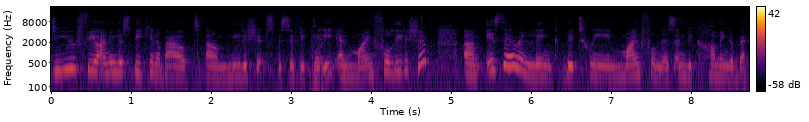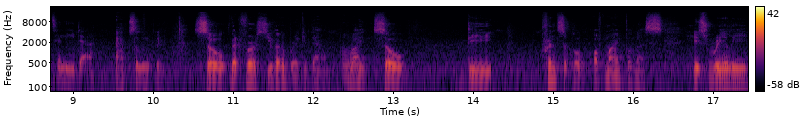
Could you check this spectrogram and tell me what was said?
do you feel? I know you're speaking about um, leadership specifically Right. and mindful leadership. Um, is there a link between mindfulness and becoming a better leader? Absolutely. So, but first, you got to break it down, mm. right? So, the principle of mindfulness is really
